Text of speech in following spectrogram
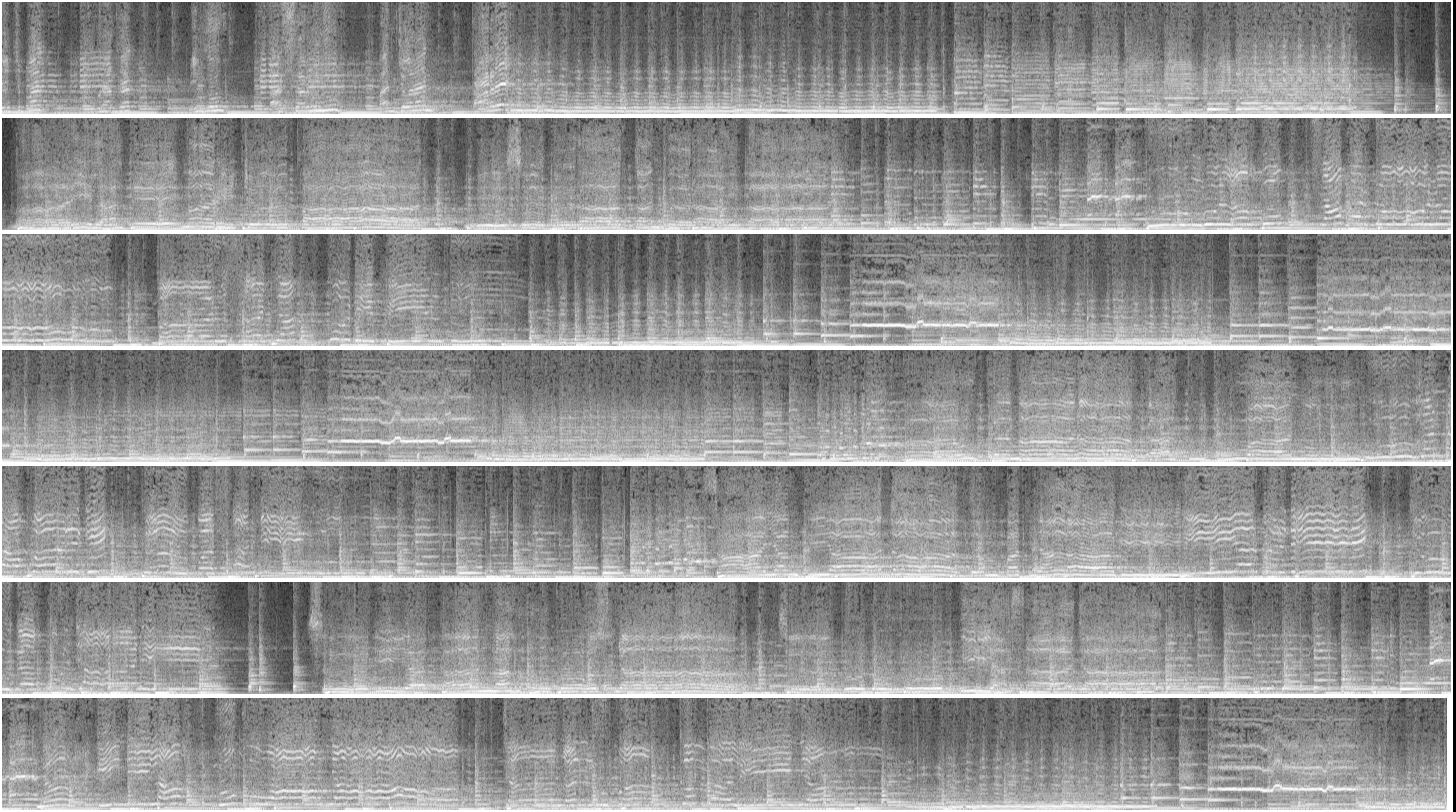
Ayo cepat, mau berangkat. Minggu, pasar minggu, pancoran, tarik. Marilah dek, mari cepat Disegerakan berangkat tempatnya lagi. Biar berdiri juga pun jadi. Sediakanlah ongkosnya Sepuluh rupiah saja you.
